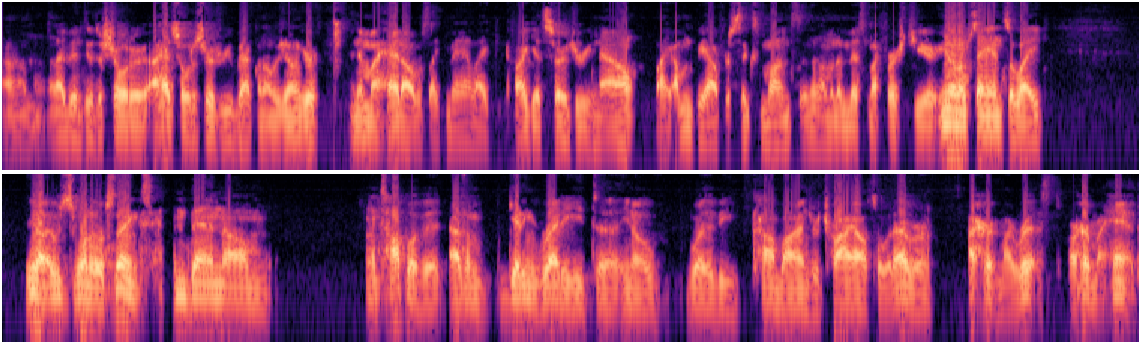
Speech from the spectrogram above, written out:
Um, and I've been through the shoulder. I had shoulder surgery back when I was younger, and in my head, I was like, man, like if I get surgery now, like I'm gonna be out for six months, and then I'm gonna miss my first year. You know what I'm saying? So like, you know, it was just one of those things. And then um, on top of it, as I'm getting ready to, you know, whether it be combines or tryouts or whatever, I hurt my wrist or hurt my hand,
